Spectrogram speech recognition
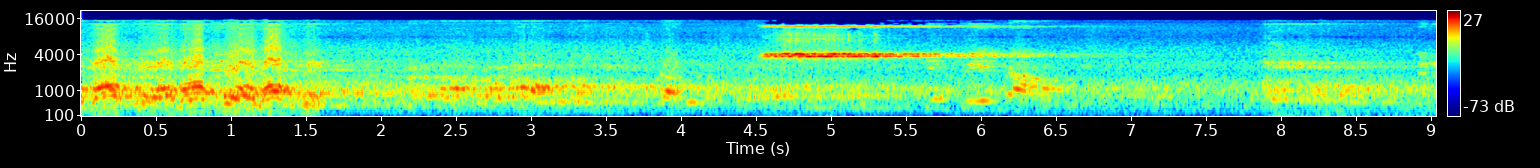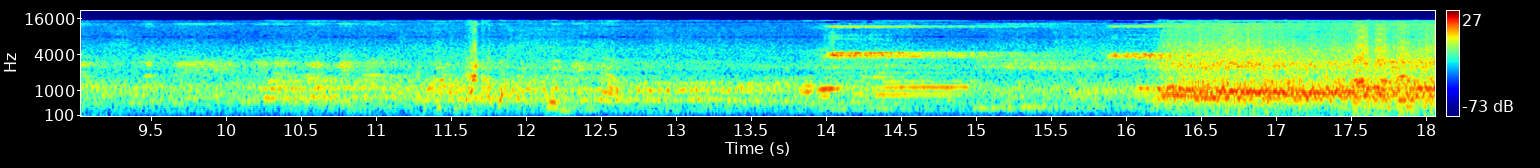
Abajo, abajo, abajo. Qué pena. Hay que tirar abajo, coño. Vámonos. Estaba dentro,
